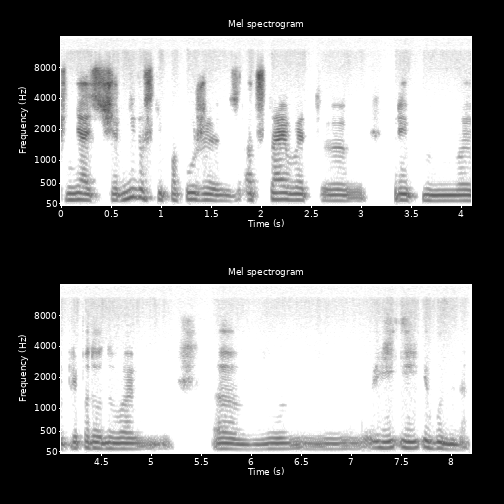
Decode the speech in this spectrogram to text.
князь Черниговский, похоже, отстаивает э, преподобного э, игумена.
